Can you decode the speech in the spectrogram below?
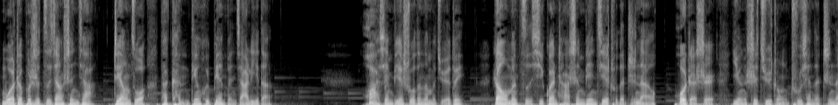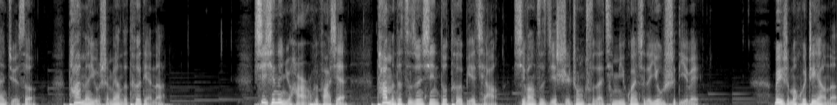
我这不是自降身价，这样做他肯定会变本加厉的。话先别说的那么绝对，让我们仔细观察身边接触的直男，或者是影视剧中出现的直男角色，他们有什么样的特点呢？细心的女孩会发现，他们的自尊心都特别强，希望自己始终处在亲密关系的优势地位。为什么会这样呢？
